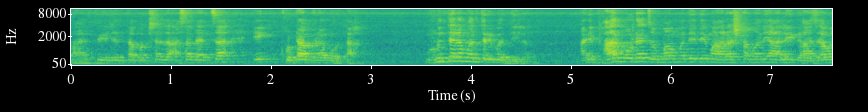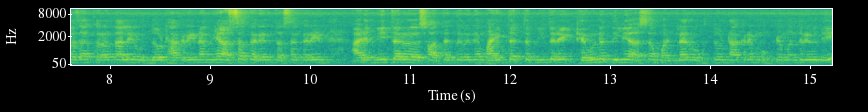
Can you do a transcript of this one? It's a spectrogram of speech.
भारतीय जनता पक्षाचा असा त्यांचा एक खोटा भ्रम होता. म्हणून त्याला मंत्रिपद दिलं. आणि फार मोठ्या जोमामध्ये ते महाराष्ट्रामध्ये आले गाजावाजा करत आले उद्धव ठाकरेंना मी असं करेन तसं करेन आणि मी तर स्वातंत्र्य माहीत तर मी तर एक ठेवूनच दिली असं म्हटल्यावर उद्धव ठाकरे मुख्यमंत्री होते.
